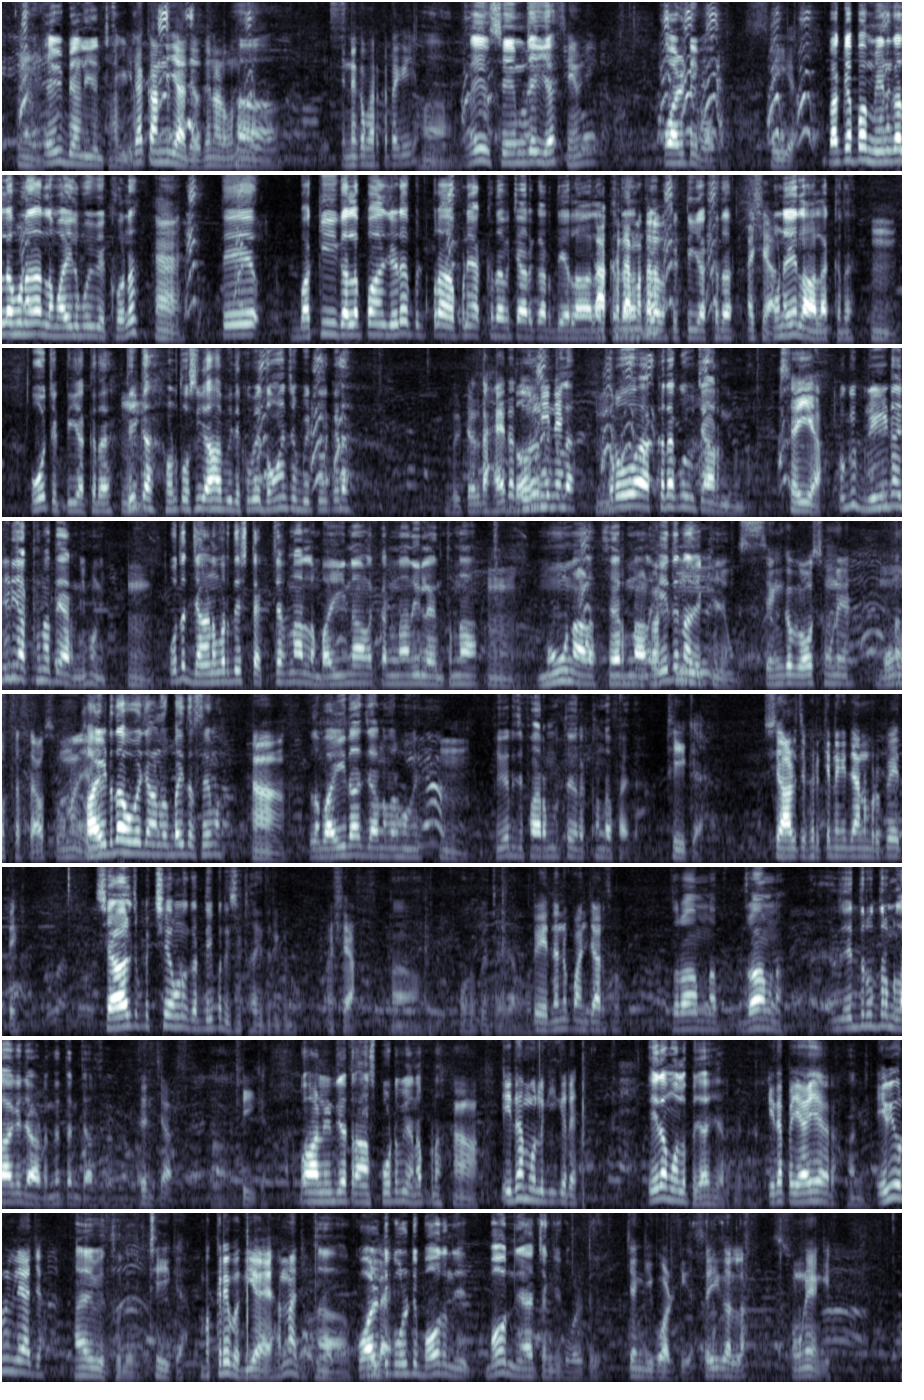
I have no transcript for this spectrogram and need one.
ਇਹ ਵੀ 42 ਇੰਚ ਹਾਈਟ ਇਹਦਾ ਕੰਨ ਜ਼ਿਆਦਾ ਉਹਦੇ ਨਾਲੋਂ ਨਾ। ਹਾਂ। ਇੰਨਾ ਕੁ ਫ਼ਰਕ ਤਾਂ ਕੀ ਹਾਂ ਨਹੀਂ ਸੇਮ ਜਿਹਾ ਹੀ ਹੈ ਸੇਮ ਜੀ। ਕੁਆਲਿਟੀ ਬਹੁਤ। ਸਹੀ ਆ। ਬਾਕੀ ਆਪਾਂ ਮੇਨ ਗੱਲ ਹੁਣ ਆਹ ਲੰਬਾਈ ਲੰਬੂਈ ਵੇਖੋ ਨਾ। ਹਾਂ। ਤੇ ਬਾਕੀ ਗੱਲ ਆਪਾਂ ਜਿਹੜਾ ਭਰਾ ਆਪਣੇ ਅੱਖ ਦਾ ਵਿਚਾਰ ਕਰਦੇ ਆ ਲਾਲ ਅੱਖ ਦਾ ਮਤਲਬ? ਚਿੱਟੀ ਅੱਖ ਦਾ। ਅੱਛਾ। ਹੁਣ ਇਹ ਲਾਲ ਅੱਖ ਦਾ। ਹੂੰ। ਉਹ ਚਿੱਟੀ ਅੱਖ ਦਾ। ਠੀਕ ਆ? ਹੁਣ ਤੁਸੀਂ ਆਹ ਵੀ ਦੇਖੋ ਵੀ ਦੋਵਾਂ ਚ ਬੀਟਲ ਕਿਹੜਾ? ਬੀਟਲ ਤਾਂ ਹੈ ਤਾਂ ਦੋਨੇ ਨੇ। ਬੀਟਲ ਆ, ਪਰ ਉਹ ਅੱਖ ਦਾ ਕੋਈ ਵਿਚਾਰ ਨਹੀਂ ਹੁੰਦਾ। ਸਹੀ ਆ ਕਿਉਂਕਿ ਬਰੀਡ ਆ ਜਿਹੜੀ ਅੱਖ ਨਾਲ ਤਿਆਰ ਨਹੀਂ ਹੋਣੀ। ਹੂੰ। ਉਹ ਤਾਂ ਜਾਨਵਰ ਦੇ ਸਟਰਕਚਰ ਨਾਲ ਲੰਬਾਈ ਨਾਲ ਕੰਨਾਂ ਦੀ ਲੈਂਥ ਨਾਲ ਹੂੰ। ਮੂੰਹ ਨਾਲ ਸਿਰ ਨਾਲ ਇਹਦੇ ਨਾਲ ਦੇਖਿਆ ਜਾਊਗਾ। ਸਿੰਘ ਬਹੁਤ ਸੋਹਣੇ ਆ, ਮੂੰਹ ਮੱਥਾ ਸਾਫ਼ ਸੋਹਣਾ ਹੈ ਹਾਈਟ ਦਾ ਹੋਵੇ ਜਾਨਵਰ ਬਾਈ ਦੱਸੇ ਵਾ। ਹਾਂ। ਲੰਬਾਈ ਦਾ ਜਾਨਵਰ ਹੋਵੇ ਹੂੰ। ਫਿਰ ਜ ਫਾਰਮ ਤੇ ਰੱਖਣ ਦਾ ਫਾਇਦਾ। ਠੀਕ ਹੈ ਸਿਆਲ 'ਚ ਫਿਰ ਕਿੰਨੇ ਕੁ ਜਾਨਵਰ ਭੇਜਤੇ? ਸਿਆਲ ਚ ਪਿੱਛੇ ਹੁਣ ਗੱਡੀ ਭਰੀ ਸੀ 28 ਤਰੀਕ ਨੂੰ। ਅੱਛਾ। ਹਾਂ ਉਦੋਂ ਭੇਜਿਆ ਜਾਨਵਰ। ਭੇਜ ਦੇਣ 5-400 ਆਰਾਮ ਨਾਲ ਆਰਾਮ ਨਾਲ। ਇੱਧਰ ਉੱਧਰ ਮਿਲਾ ਕੇ ਜਾ ਵੜਦੇ 3-400 ਜਾਨਵਰ 3-4 ਠੀਕ ਹੈ। ਆਲ ਇੰਡੀਆ ਟਰਾਂਸਪੋਰਟ ਵੀ ਆ ਨਾ ਆਪਣਾ। ਹਾਂ ਇਹਦਾ ਮੁੱਲ ਕੀ ਕਰਿਆ ਇਹਦਾ ਮੁੱਲ 50000 ਰੁਪਏ ਦਾ ਇਹਦਾ 50000 ਹਾਂਜੀ। ਇਹ ਵੀ ਉਹਨੇ ਲਿਆ ਅੱਜ? ਹਾਂ ਇਹ ਵੀ ਇੱਥੋਂ ਲੈ। ਠੀਕ ਹੈ। ਬੱਕਰੇ ਵਧੀਆ ਆਏ ਹਨ ਅੱਜ? ਹਾਂ ਕੁਆਲਿਟੀ ਕੁਆਲਿਟੀ ਬਹੁਤ ਹੁੰਦੀ ਬਹੁਤ ਨਿਆ ਚੰਗੀ ਕੁਆਲਿਟੀ ਚੰਗੀ ਕੁਆਲਿਟੀ ਹੈ ਸਹੀ ਗੱਲ ਆ। ਸੋਹਣੇ ਹੈਗੇ।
